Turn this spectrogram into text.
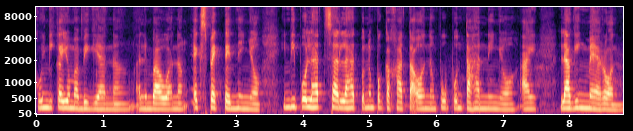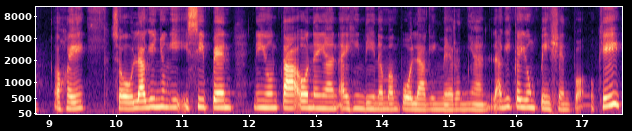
kung hindi kayo mabigyan ng, alimbawa, ng expected ninyo, hindi po lahat sa lahat po ng pagkakataon ng pupuntahan ninyo ay laging meron. Okay? So, lagi nyong iisipin na yung tao na yan ay hindi naman po laging meron yan. Lagi kayong patient po. Okay?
